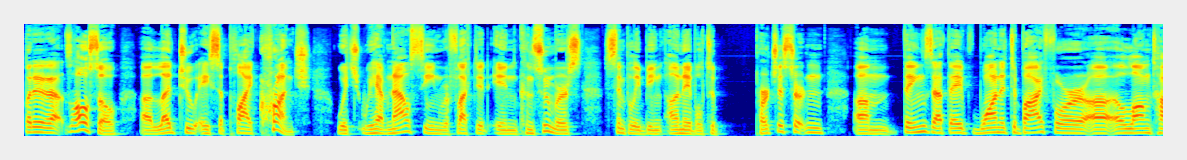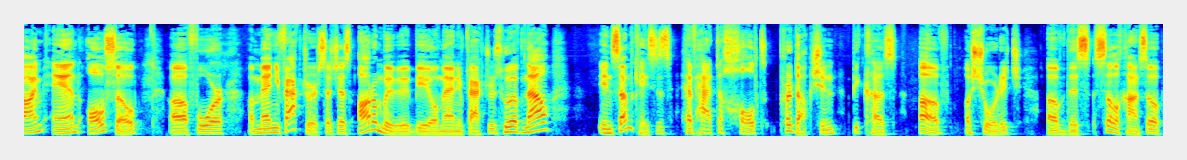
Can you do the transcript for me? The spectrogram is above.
but it has also uh, led to a supply crunch, which we have now seen reflected in consumers simply being unable to purchase certain um, things that they've wanted to buy for uh, a long time, and also uh, for uh, manufacturers such as automobile manufacturers who have now in some cases, have had to halt production because of a shortage of this silicon. So,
